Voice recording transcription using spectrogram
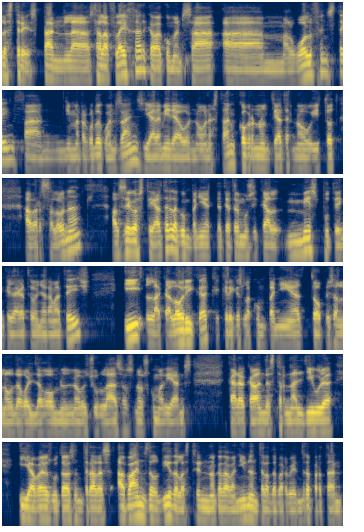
les tres, tant la sala Fleijar, que va començar amb el Wolfenstein fa ni me'n recordo quants anys, i ara mireu on estan, cobren un teatre nou i tot a Barcelona, el Zegos Teatre, la companyia de teatre musical més potent que hi ha a Catalunya ara mateix, i la Calòrica, que crec que és la companyia top, és el nou de Goll de Gom, el nou Joglars, els nous comedians que ara acaben d'estrenar el lliure i ja van esgotar les entrades abans del dia de l'estrena, no quedava ni una entrada per vendre, per tant,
